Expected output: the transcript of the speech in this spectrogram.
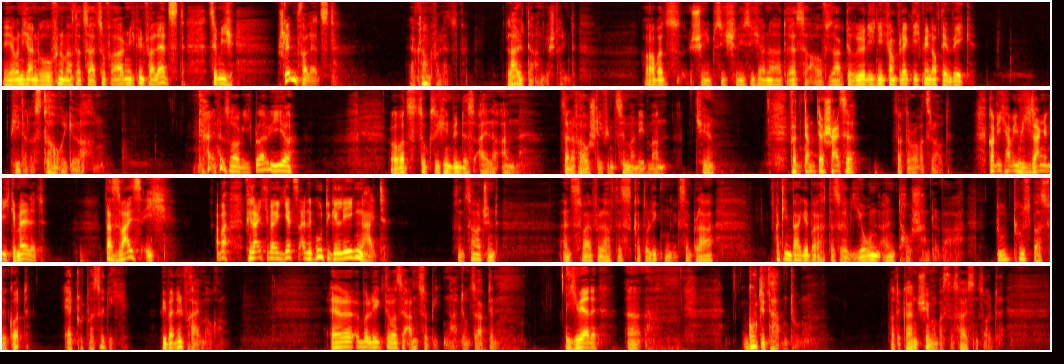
ich habe nicht angerufen, um nach der Zeit zu fragen, ich bin verletzt, ziemlich schlimm verletzt. Er klang verletzt, lallte angestrengt, Roberts schrieb sich schließlich eine Adresse auf, sagte, rühr dich nicht vom Fleck, ich bin auf dem Weg. Wieder das traurige Lachen. Keine Sorge, ich bleibe hier. Roberts zog sich in Windeseile an. Seine Frau schlief im Zimmer nebenan. Tja. Verdammte Scheiße, sagte Roberts laut. Gott, ich habe mich lange nicht gemeldet. Das weiß ich. Aber vielleicht wäre jetzt eine gute Gelegenheit. Sein Sergeant ein zweifelhaftes Katholikenexemplar, hat ihm beigebracht, dass Religion ein Tauschhandel war. Du tust was für Gott, er tut was für dich. Wie bei den Freimaurern. Er überlegte, was er anzubieten hat und sagte, ich werde äh, gute Taten tun. Hatte keinen Schimmer, was das heißen sollte.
